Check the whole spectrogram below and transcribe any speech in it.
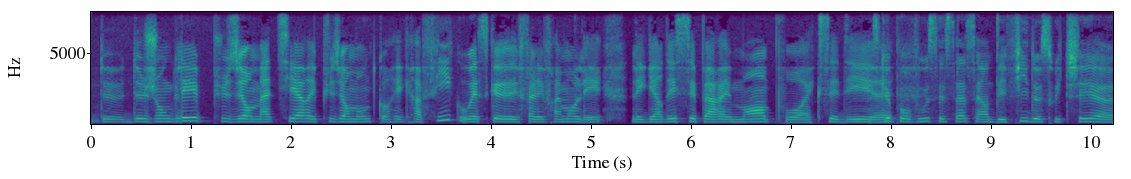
de, de jongler plusieurs matières et plusieurs mondes chorégraphiques ou est-ce qu'il fallait vraiment les, les garder séparément pour accéder Est-ce euh, que pour vous, c'est ça, c'est un défi de switcher euh,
